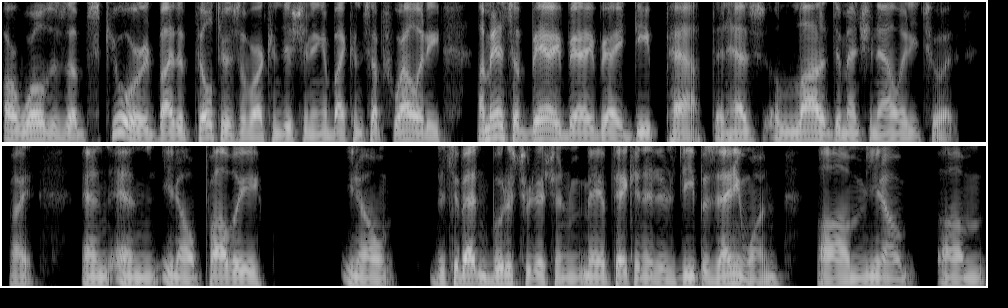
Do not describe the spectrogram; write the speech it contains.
our world is obscured by the filters of our conditioning and by conceptuality. I mean, it's a very, very, very deep path and has a lot of dimensionality to it, right? And and you know, probably, you know, the Tibetan Buddhist tradition may have taken it as deep as anyone. Um, you know, um,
